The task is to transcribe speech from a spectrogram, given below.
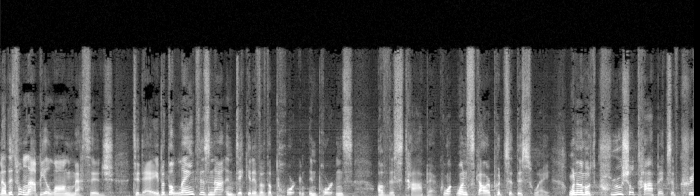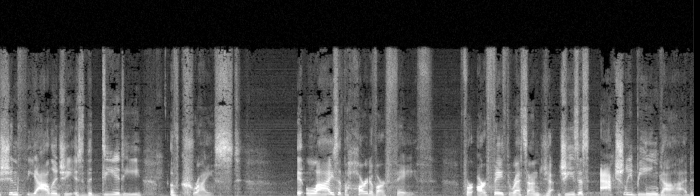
Now, this will not be a long message today, but the length is not indicative of the importance of this topic. One scholar puts it this way One of the most crucial topics of Christian theology is the deity of Christ. It lies at the heart of our faith, for our faith rests on Je- Jesus actually being God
